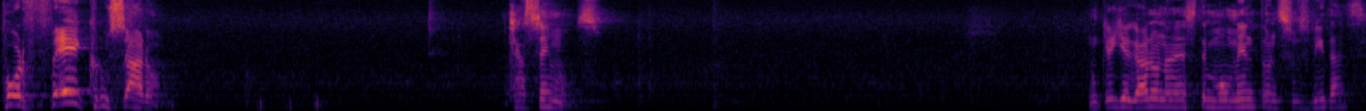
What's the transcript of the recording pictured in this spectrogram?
Por fe cruzaron. ¿Qué hacemos? ¿Nunca llegaron a este momento en sus vidas?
